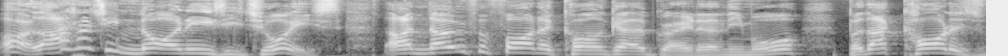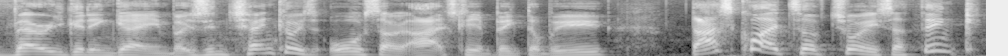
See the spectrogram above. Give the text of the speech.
All right, that's actually not an easy choice. I know Fofana can't get upgraded anymore, but that card is very good in game. But Zinchenko is also actually a big W. That's quite a tough choice. I think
